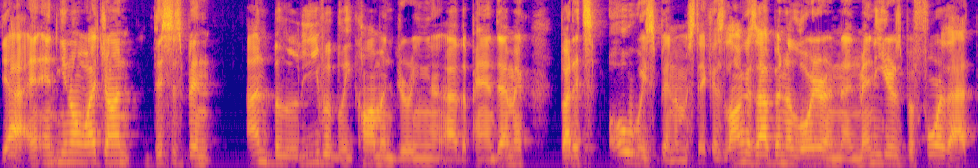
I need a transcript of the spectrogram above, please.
Yeah, and, and you know what, John? This has been unbelievably common during uh, the pandemic, but it's always been a mistake. As long as I've been a lawyer, and, and many years before that,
